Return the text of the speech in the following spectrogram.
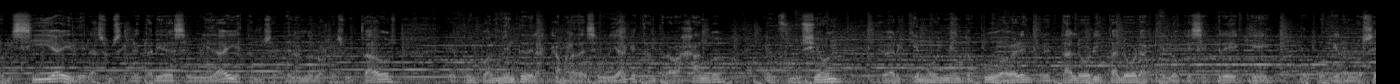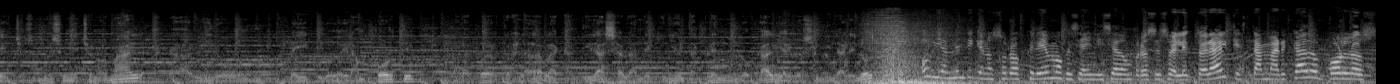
policía y de la subsecretaría de seguridad y estamos esperando los resultados eh, puntualmente de las cámaras de seguridad que están trabajando en función de ver qué movimientos pudo haber entre tal hora y tal hora, que es lo que se cree que ocurrieron los hechos. No es un hecho normal, acá ha habido un vehículo de gran porte poder trasladar la cantidad, se hablan de 500 prende un local y algo similar el otro. Obviamente que nosotros creemos que se ha iniciado un proceso electoral que está marcado por los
